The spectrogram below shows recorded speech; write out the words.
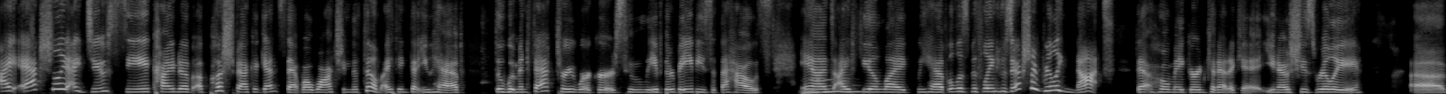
I actually I do see kind of a pushback against that while watching the film. I think that you have the women factory workers who leave their babies at the house. And mm. I feel like we have Elizabeth Lane, who's actually really not that homemaker in Connecticut. You know, she's really a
